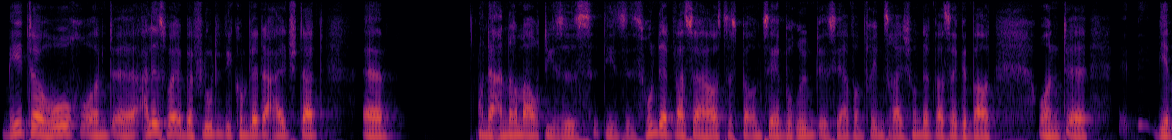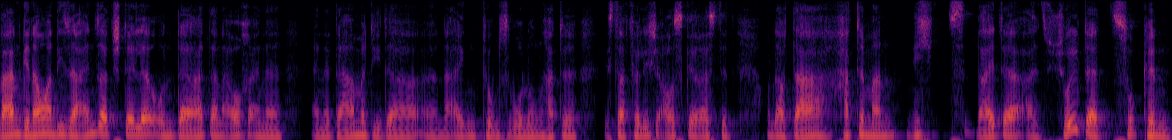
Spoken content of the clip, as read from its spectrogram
Meter hoch und äh, alles war überflutet, die komplette Altstadt. Äh, unter anderem auch dieses, dieses Hundertwasserhaus, das bei uns sehr berühmt ist, ja, vom Friedensreich Hundertwasser gebaut. Und äh, wir waren genau an dieser Einsatzstelle und da hat dann auch eine, eine Dame, die da äh, eine Eigentumswohnung hatte, ist da völlig ausgerastet. Und auch da hatte man nichts weiter als Schulterzucken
